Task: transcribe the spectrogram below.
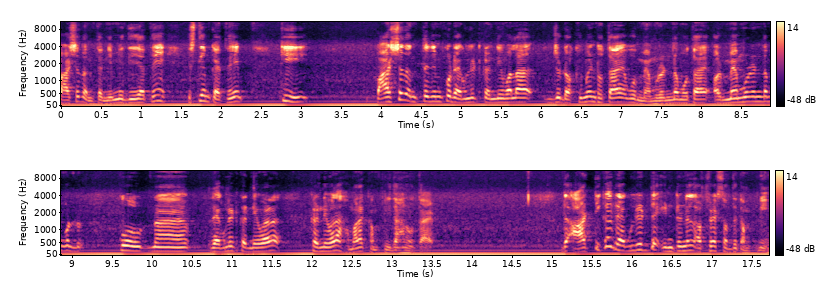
पार्षद अंतर नियम में दिए जाते हैं। इसलिए हम कहते हैं कि पार्षद अंतर नियम को रेगुलेट करने वाला जो डॉक्यूमेंट होता है, वो मेमोरेंडम होता है। और मेमोरेंडम को को रेगुलेट करने वाला करने वाला हमारा कंपनी विधान होता है। The article regulate the internal affairs of the company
